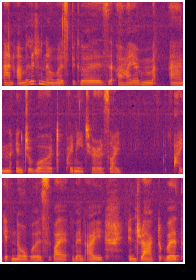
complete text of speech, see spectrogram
and I'm a little nervous because I am an introvert by nature, so I I get nervous by when I interact with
